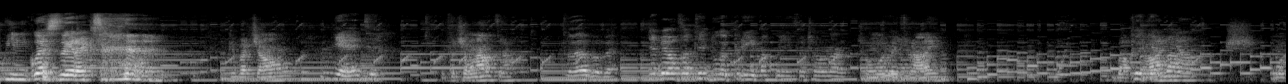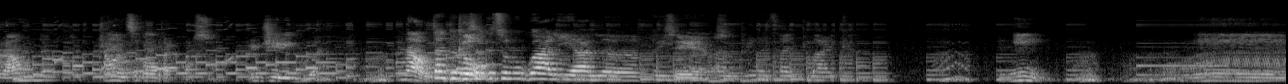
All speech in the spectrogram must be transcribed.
Quindi questo è Rex. che facciamo? Niente. Ne facciamo un'altra? Eh vabbè. Ne abbiamo fatte due prima, quindi facciamo un'altra. Facciamo un retry. Battaglia. Un round. Facciamo il secondo percorso. Il giri 2. No, Tanto mi sa che sono uguali al primo, sì. al primo side bike. Ni. Ni.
